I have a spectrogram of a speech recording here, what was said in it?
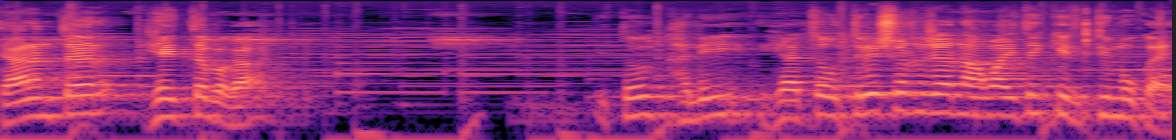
त्यानंतर हे इथं बघा. इथं खाली ह्याचं उत्तरेश्वर ज्या नाव आहे ते कीर्तिमुख आहे.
